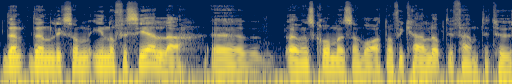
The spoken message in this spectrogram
den, den liksom inofficiella eh, överenskommelsen var att de fick handla upp till 50 000.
